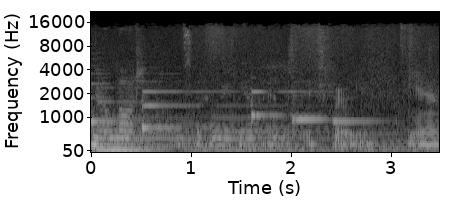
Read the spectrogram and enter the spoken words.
We are a lot on social media, and it's very, yeah,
